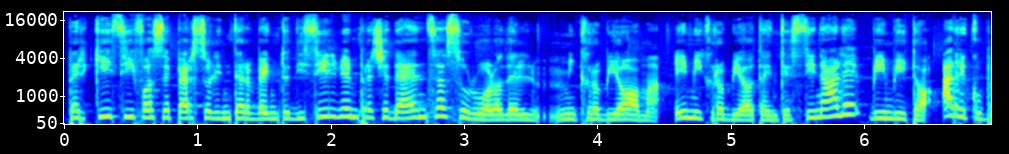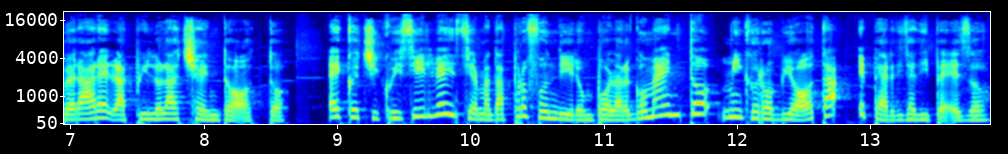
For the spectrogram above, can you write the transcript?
Per chi si fosse perso l'intervento di Silvia in precedenza sul ruolo del microbioma e microbiota intestinale, vi invito a recuperare la pillola 108. Eccoci qui Silvia insieme ad approfondire un po' l'argomento microbiota e perdita di peso.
